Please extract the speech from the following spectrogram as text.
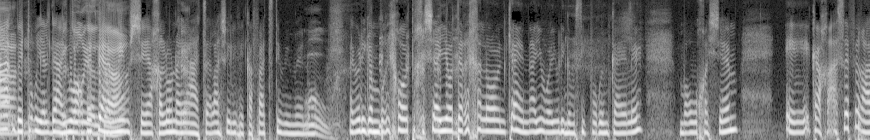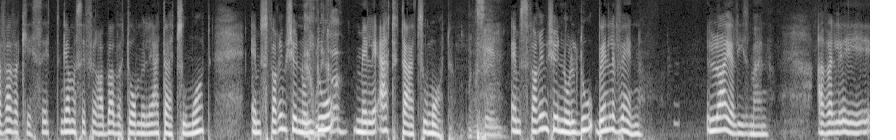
ה... בתור ילדה, היו הרבה ילדה. פעמים שהחלון כן. היה ההצלה שלי וקפצתי ממנו. וואו, היו לי גם בריחות חשאיות דרך חלון, כן, היו, היו לי גם סיפורים כאלה, ברוך השם. אה, ככה, הספר אהבה וכסת, גם הספר הבא בתור מלאת תעצומות, הם ספרים שנולדו? מלאת תעצומות. מקסים. הם ספרים שנולדו בין לבין. לא היה לי זמן. אבל אה,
